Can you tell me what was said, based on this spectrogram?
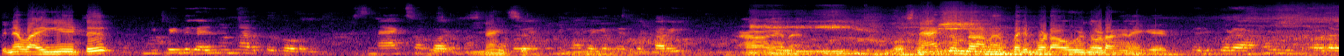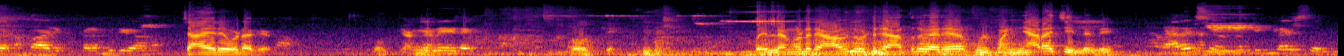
പിന്നെ വൈകിട്ട് സ്നാക്സ് അങ്ങനെ. സ്നാക്സ് എന്താണ്? പരിപ്പട ഉഴുന്നോട് അങ്ങനെയൊക്കെ. ചായയുടെ കൂടെ ഒക്കെ. ഓക്കെ അങ്ങനെ. ഓക്കെ. അപ്പൊ എല്ലാം കൂടെ രാവിലെ തൊട്ട് രാത്രി വരെ ഫുൾ പണി. ഞായറാഴ്ച ഇല്ലല്ലേ? തിങ്കളാഴ്ച മതി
